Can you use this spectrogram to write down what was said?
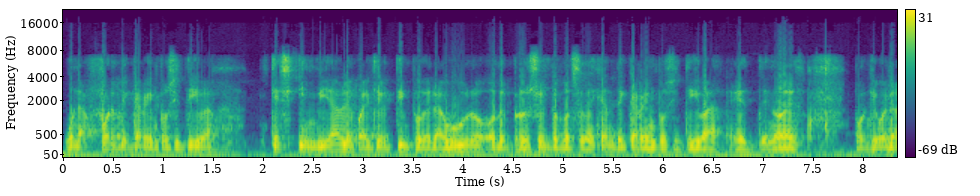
una fuerte carga impositiva, que es inviable cualquier tipo de laburo o de proyecto con semejante carga impositiva, este, no es, porque bueno,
